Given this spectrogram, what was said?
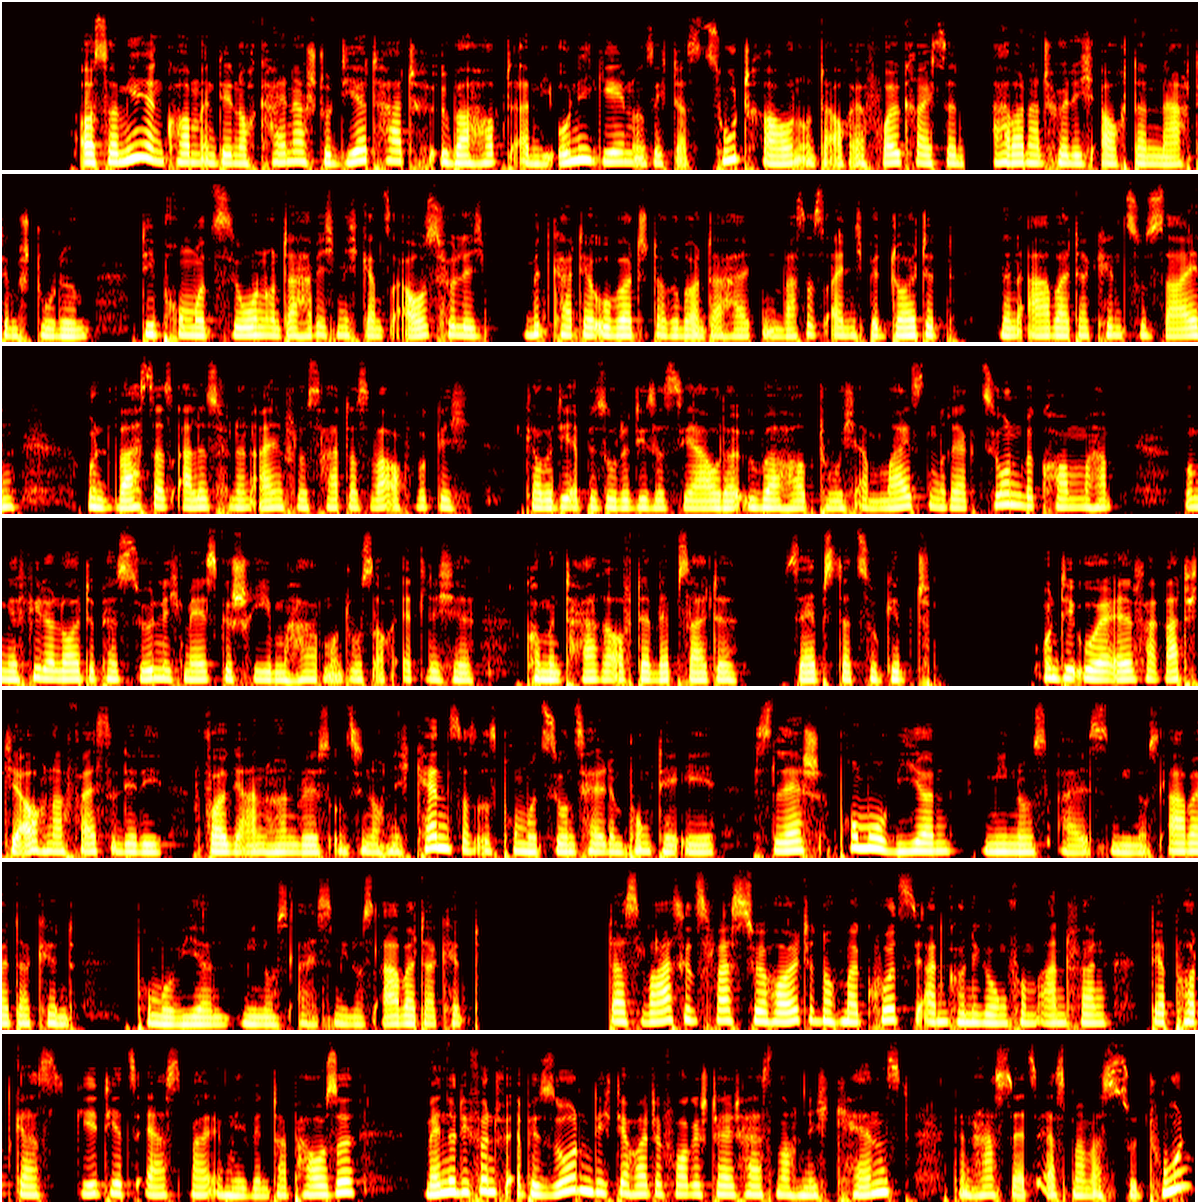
aus Familien kommen, in denen noch keiner studiert hat, überhaupt an die Uni gehen und sich das zutrauen und da auch erfolgreich sind, aber natürlich auch dann nach dem Studium die Promotion. Und da habe ich mich ganz ausführlich mit Katja Obert darüber unterhalten, was es eigentlich bedeutet, ein Arbeiterkind zu sein und was das alles für einen Einfluss hat. Das war auch wirklich, ich glaube, die Episode dieses Jahr oder überhaupt, wo ich am meisten Reaktionen bekommen habe, wo mir viele Leute persönlich Mails geschrieben haben und wo es auch etliche Kommentare auf der Webseite selbst dazu gibt. Und die URL verrate ich dir auch noch, falls du dir die Folge anhören willst und sie noch nicht kennst. Das ist promotionsheldin.de slash promovieren minus als minus Arbeiterkind. Promovieren minus als minus Arbeiterkind. Das war's jetzt fast für heute. Nochmal kurz die Ankündigung vom Anfang. Der Podcast geht jetzt erstmal in die Winterpause. Wenn du die fünf Episoden, die ich dir heute vorgestellt hast, noch nicht kennst, dann hast du jetzt erstmal was zu tun.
